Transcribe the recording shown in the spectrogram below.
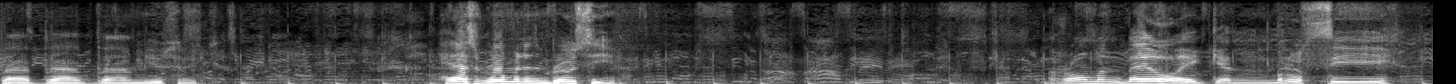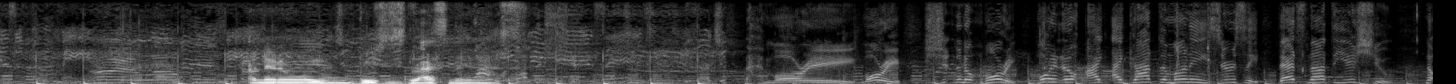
Ba ba ba music. Here's Roman and Brucie. Roman Bellic and Brucie. I don't know what Brucie's last name is. Maury, Maury, sh- no, no, Maury, Maury, no, I, I got the money. Seriously, that's not the issue. No,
